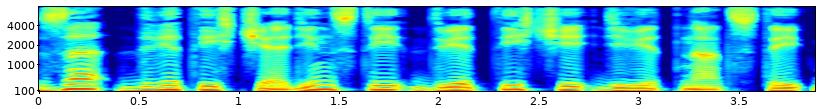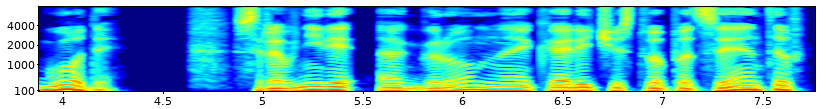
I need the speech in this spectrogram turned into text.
за 2011-2019 годы. Сравнили огромное количество пациентов,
